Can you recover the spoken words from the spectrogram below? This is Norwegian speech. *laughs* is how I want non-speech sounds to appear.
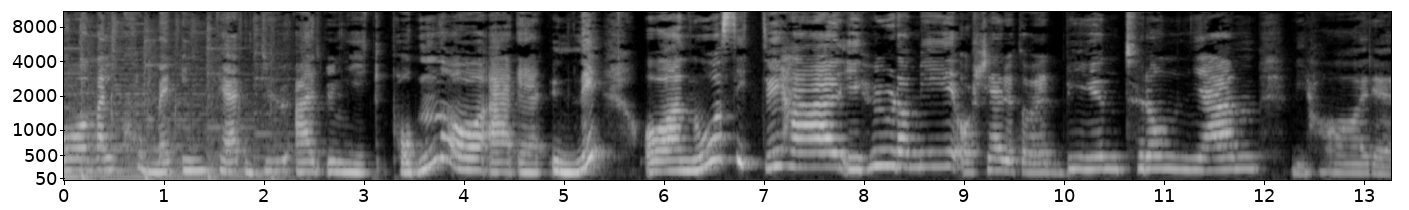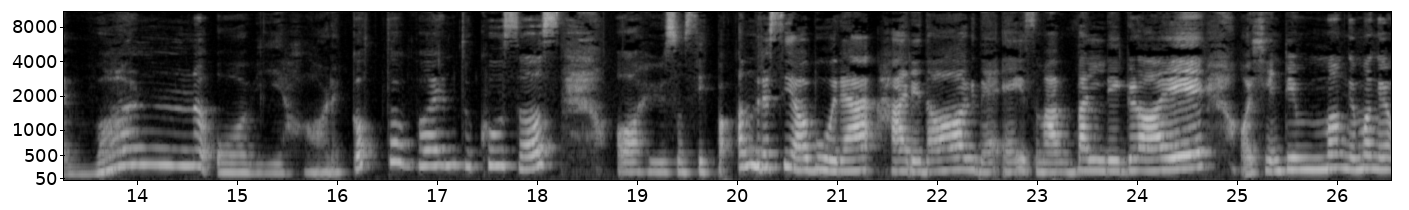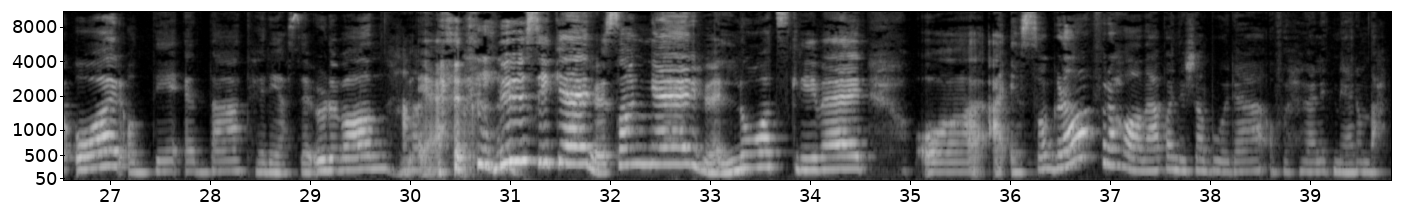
og velkommen inn til Du er unik-podden, og jeg er Unni. Og nå sitter vi her i hula mi og ser utover byen Trondheim. Vi har eh, vann, og vi har det godt og varmt og koser oss. Og hun som sitter på andre sida av bordet her i dag, det er ei som jeg er veldig glad i og har kjent i mange, mange år. Og det er deg, Therese Ulvan. Hun er *laughs* musiker, hun er sanger, hun er låtskriver. Og jeg er så glad for å ha deg på andre sida av bordet og få høre litt mer om deg.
